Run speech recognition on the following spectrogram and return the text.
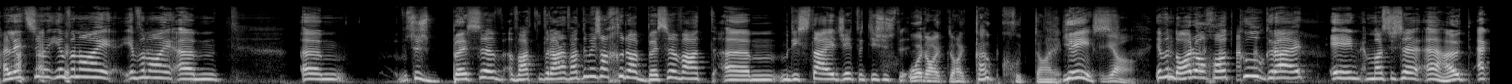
Hulle het so een van daai een van daai ehm ehm soos busse wat wat wat noem jy so goed daai busse wat ehm met die stage het wat jy soos O, daai daai coke goed, daai. Yes. Ja. Een van daai dae gehad cool great en maar soos 'n 'n hout ek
